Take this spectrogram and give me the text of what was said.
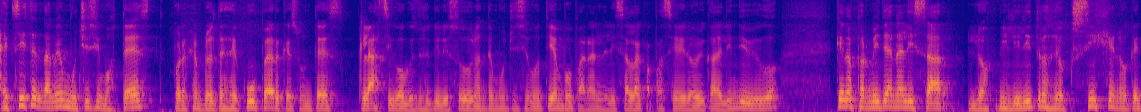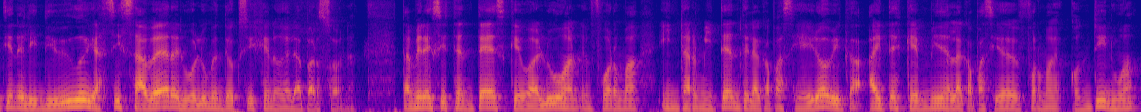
Existen también muchísimos test, por ejemplo el test de Cooper, que es un test clásico que se utilizó durante muchísimo tiempo para analizar la capacidad aeróbica del individuo, que nos permite analizar los mililitros de oxígeno que tiene el individuo y así saber el volumen de oxígeno de la persona. También existen test que evalúan en forma intermitente la capacidad aeróbica, hay test que miden la capacidad de forma continua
